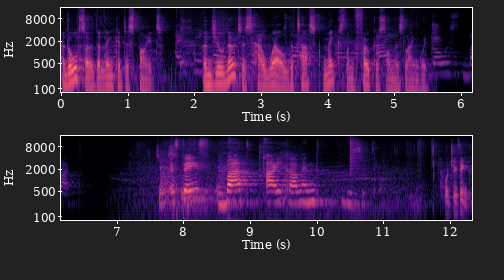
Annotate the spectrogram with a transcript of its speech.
and also the linker despite. And you'll notice how well the task makes them focus on this language. It stays, but I haven't visited. What do you think?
